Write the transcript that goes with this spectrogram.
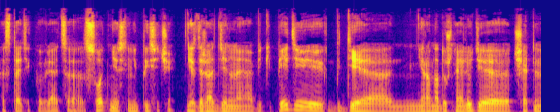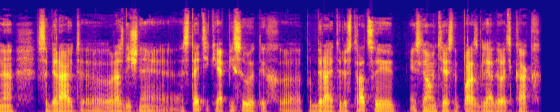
эстетик появляется сотни, если не тысячи. Есть даже отдельная Википедия, где неравнодушные люди тщательно собирают э, различные эстетики, описывают их, э, подбирают иллюстрации. Если вам интересно поразглядывать, как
